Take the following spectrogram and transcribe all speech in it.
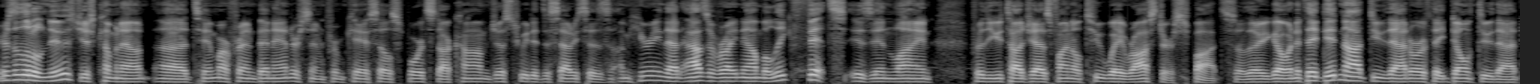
Here's a little news just coming out. Uh, Tim, our friend Ben Anderson from KSLSports.com just tweeted this out. He says, I'm hearing that as of right now, Malik Fitts is in line for the Utah Jazz final two way roster spot. So there you go. And if they did not do that, or if they don't do that,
